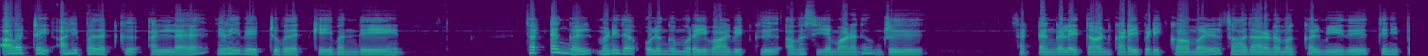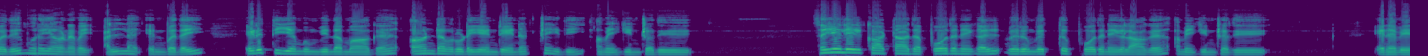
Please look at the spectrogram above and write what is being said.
அவற்றை அழிப்பதற்கு அல்ல நிறைவேற்றுவதற்கே வந்தேன். சட்டங்கள் மனித ஒழுங்குமுறை வாழ்விற்கு அவசியமானதொன்று. சட்டங்களை தான் கடைபிடிக்காமல் சாதாரண மக்கள் மீது திணிப்பது முறையானவை அல்ல என்பதை எடுத்தியம்பும் விதமாக ஆண்டவருடைய இன்றைய நற்செய்தி அமைகின்றது. செயலில் காட்டாத போதனைகள் வெறும் வெத்து போதனைகளாக அமைகின்றது. எனவே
